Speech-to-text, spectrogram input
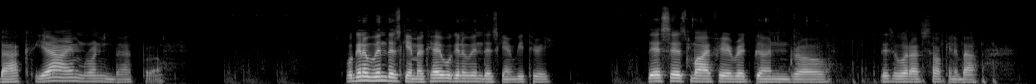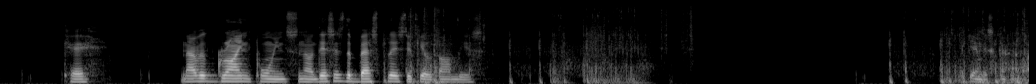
Back. Yeah, I'm running back, bro. We're gonna win this game, okay? We're gonna win this game, V3. This is my favorite gun, bro. This is what I was talking about. Okay. Now we'll grind points. Now, this is the best place to kill zombies. The game is kind of...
